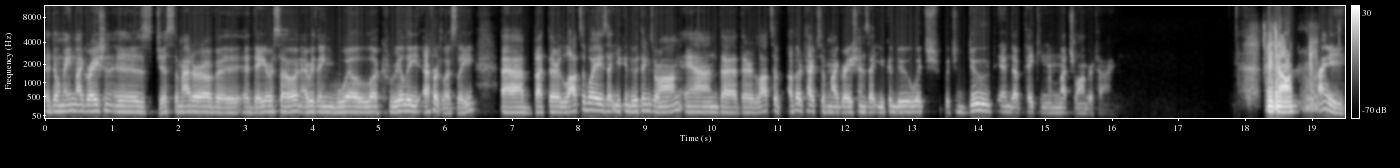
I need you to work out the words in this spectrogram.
a domain migration is just a matter of a, a day or so, and everything will look really effortlessly. Uh, but there are lots of ways that you can do things wrong, and uh, there are lots of other types of migrations that you can do, which, which do end up taking a much longer time. Hey, John. Hi.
